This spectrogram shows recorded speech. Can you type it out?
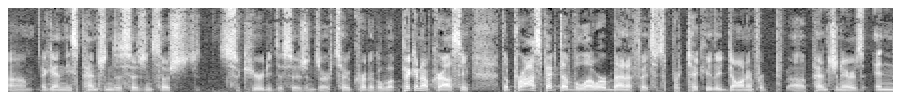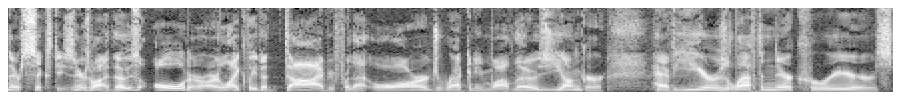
Um, again, these pension decisions, social security decisions are so critical. But picking up Krause, the prospect of lower benefits is particularly daunting for uh, pensioners in their 60s. And here's why those older are likely to die before that large reckoning, while those younger have years left in their careers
